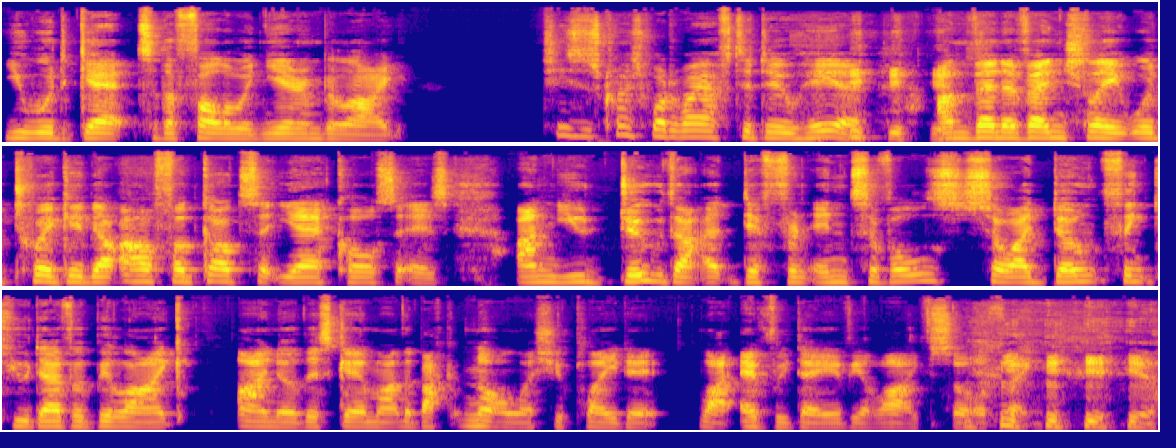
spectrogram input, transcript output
you would get to the following year and be like, Jesus Christ, what do I have to do here? and then eventually it would twig and be like, oh, for God's sake, yeah, of course it is. And you do that at different intervals. So I don't think you'd ever be like, I know this game like the back, not unless you played it like every day of your life, sort of thing. yeah.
